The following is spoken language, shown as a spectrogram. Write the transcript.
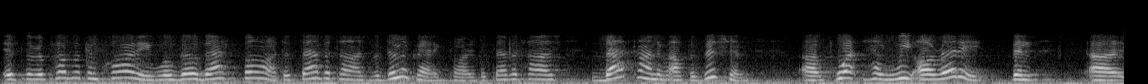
if the Republican Party will go that far to sabotage the Democratic Party, to sabotage that kind of opposition, uh, what have we already been uh,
